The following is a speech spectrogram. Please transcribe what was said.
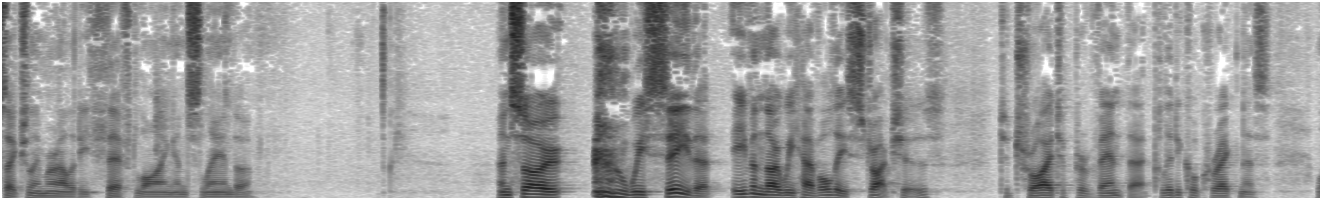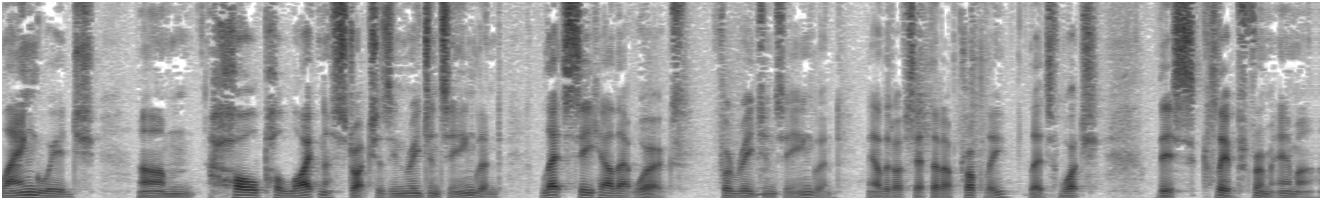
sexual immorality, theft, lying, and slander. And so we see that even though we have all these structures to try to prevent that political correctness, language, um, whole politeness structures in Regency England, let's see how that works for Regency England. Now that I've set that up properly, let's watch this clip from Emma.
